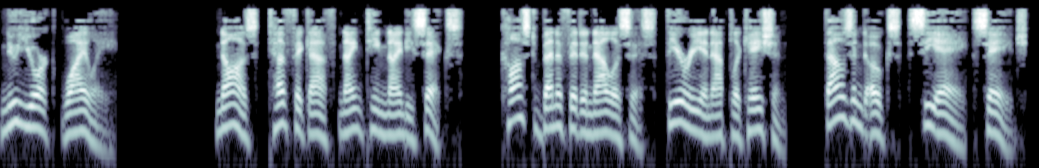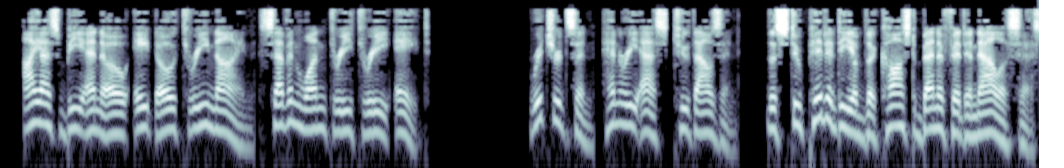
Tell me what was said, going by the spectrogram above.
New York, Wiley. Nas, Tevfik F. 1996. Cost-Benefit Analysis, Theory and Application. Thousand Oaks, CA, Sage. ISBN 0-8039-7133-8. Richardson, Henry S. 2000. The Stupidity of the Cost-Benefit Analysis.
